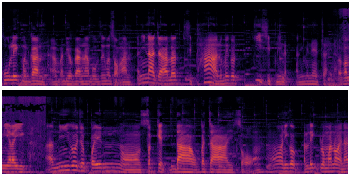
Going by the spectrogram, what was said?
ผู้เล็กเหมือนกันนะครับ อันเดียวกันนะครับผมซื้อมา 2 อัน อันนี้น่าจะอันละ 15 หรือไม่ก็ 20 นี่แหละ อันนี้ไม่แน่ใจนะ แล้วก็มีอะไรอีก อันนี้ก็จะเป็นอ๋อสะเก็ดดาวกระจาย2อ๋ออันนี้ก็อันเล็กลงมาหน่อยนะ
